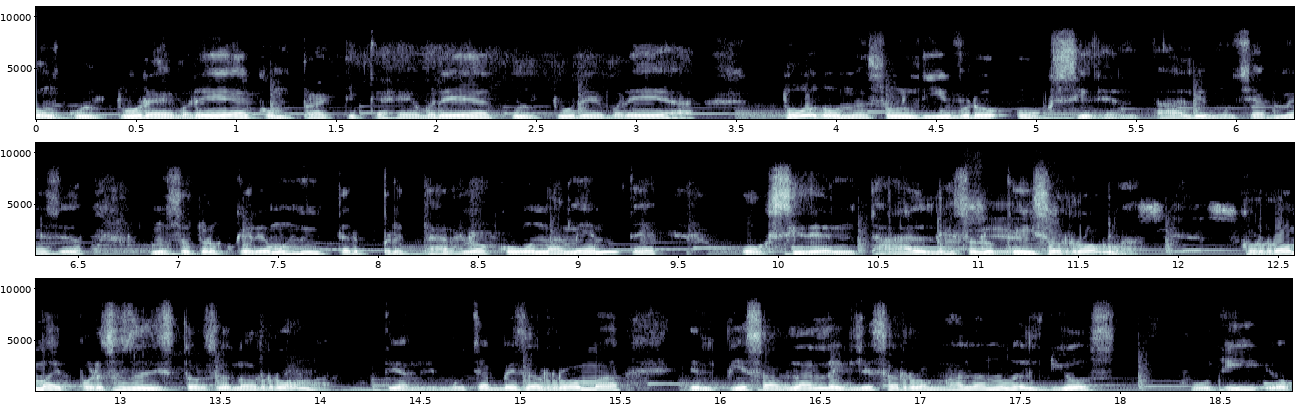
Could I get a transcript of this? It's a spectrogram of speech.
con cultura hebrea, con prácticas hebreas, cultura hebrea, todo no es un libro occidental y muchas veces nosotros queremos interpretarlo con una mente occidental, eso es lo que hizo Roma, con Roma y por eso se distorsionó Roma, ¿me entiendes? Muchas veces Roma empieza a hablar la iglesia romana no del Dios judío,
